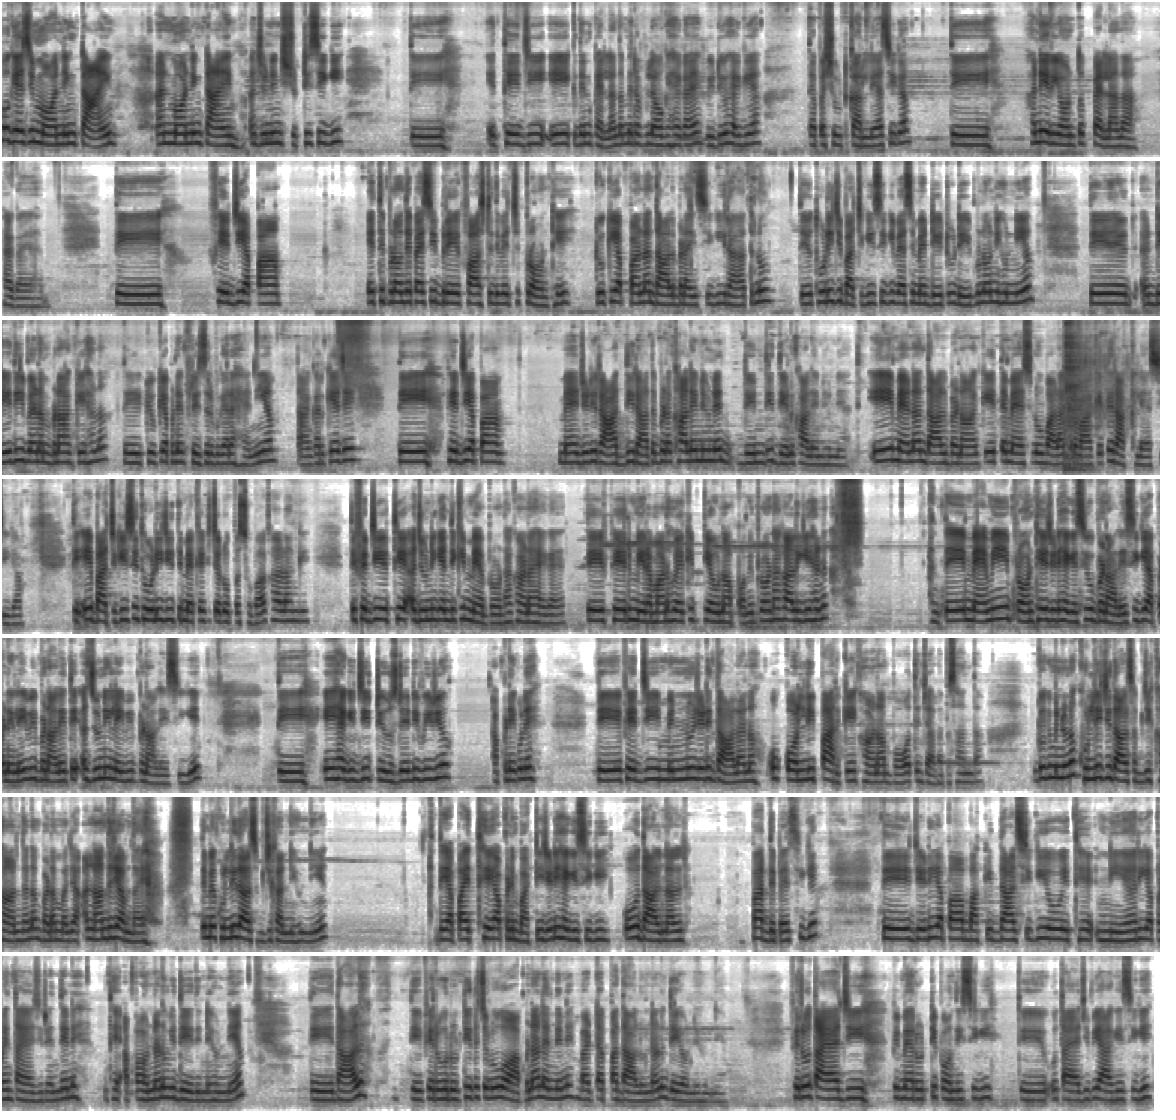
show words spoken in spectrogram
ਹੋ ਗਿਆ ਜੀ morning time and morning time ਅਜੂਨੀ ਦੀ ਛੁੱਟੀ ਸੀਗੀ ਅਤੇ ਇੱਥੇ ਜੀ ਇਹ ਇੱਕ ਦਿਨ ਪਹਿਲਾਂ ਦਾ ਮੇਰਾ ਵਲੌਗ ਹੈਗਾ ਹੈ ਵੀਡੀਓ ਹੈਗੀ ਆ ਅਤੇ ਆਪਾਂ ਸ਼ੂਟ ਕਰ ਲਿਆ ਸੀਗਾ ਅਤੇ ਹਨੇਰੀ ਆਉਣ ਤੋਂ ਪਹਿਲਾਂ ਦਾ ਹੈਗਾ ਆ ਅਤੇ ਫਿਰ ਜੀ ਆਪਾਂ ਇੱਥੇ ਬਣਾਉਂਦੇ ਪਏ ਸੀ ਬ੍ਰੇਕਫਾਸਟ ਦੇ ਵਿੱਚ ਪਰੌਂਠੇ, ਕਿਉਂਕਿ ਆਪਾਂ ਨਾ ਦਾਲ ਬਣਾਈ ਸੀਗੀ ਰਾਤ ਨੂੰ ਅਤੇ ਉਹ ਥੋੜ੍ਹੀ ਜਿਹੀ ਬਚ ਗਈ ਸੀਗੀ, ਵੈਸੇ ਮੈਂ ਡੇ ਟੂ ਡੇ ਬਣਾਉਣੀ ਹੁੰਨੀ ਆ ਅਤੇ ਡੇ ਦੀ ਬਣਾ ਬਣਾ ਕੇ ਹੈ ਨਾ ਅਤੇ ਕਿਉਂਕਿ ਆਪਣੇ ਫਰੀਜ਼ਰ ਵਗੈਰਾ ਹੈ ਨਹੀਂ ਆ, ਤਾਂ ਕਰਕੇ ਅਜੇ। ਅਤੇ ਫਿਰ ਜੀ ਆਪਾਂ, ਮੈਂ ਜਿਹੜੀ ਰਾਤ ਦੀ ਰਾਤ ਬਣਾ ਖਾ ਲੈਂਦੀ ਹੁੰਨੇ ਦਿਨ ਦੀ ਦਿਨ ਖਾ ਲੈਂਦੀ ਹੁੰਨੇ ਆ ਇਹ ਮੈਂ ਨਾ ਦਾਲ ਬਣਾ ਕੇ ਅਤੇ ਮੈਂ ਇਸ ਨੂੰ ਉਬਾਲਾ ਕਰਵਾ ਕੇ ਅਤੇ ਰੱਖ ਲਿਆ ਸੀਗਾ। ਅਤੇ ਇਹ ਬਚ ਗਈ ਸੀ ਥੋੜ੍ਹੀ ਜਿਹੀ ਅਤੇ ਮੈਂ ਕਿਹਾ ਕਿ ਚਲੋ ਆਪਾਂ ਸੁਬਾਹ ਖਾ ਲਾਂਗੇ। ਅਤੇ ਫਿਰ ਜੀ ਇੱਥੇ ਅਜੂਨੀ ਕਹਿੰਦੀ ਕਿ ਮੈਂ ਪਰੌਂਠਾ ਖਾਣਾ ਹੈਗਾ ਹੈ। ਅਤੇ ਫਿਰ ਮੇਰਾ ਮਨ ਹੋਇਆ ਕਿ ਕਿਉਂ ਨਾ ਆਪਾਂ ਵੀ ਪਰੌਂਠਾ ਖਾ ਲਈਏ ਹੈ ਨਾ ਅਤੇ ਮੈਂ ਵੀ ਪਰੌਂਠੇ ਜਿਹੜੇ ਹੈਗੇ ਸੀ ਉਹ ਬਣਾ ਲਏ ਸੀਗੇ, ਆਪਣੇ ਲਈ ਵੀ ਬਣਾ ਲਏ ਅਤੇ ਅਜੂਨੀ ਲਈ ਵੀ ਬਣਾ ਲਏ ਸੀਗੇ। ਅਤੇ ਇਹ ਹੈਗੀ ਜੀ ਟਿਊਜ਼ਡੇ ਦੀ ਵੀਡੀਓ ਆਪਣੇ ਕੋਲ। ਅਤੇ ਫਿਰ ਜੀ ਮੈਨੂੰ ਜਿਹੜੀ ਦਾਲ ਆ ਨਾ, ਉਹ ਕੌਲੀ ਭਰ ਕੇ ਖਾਣਾ ਬਹੁਤ ਜ਼ਿਆਦਾ ਪਸੰਦ ਆ। ਕਿਉਂਕਿ ਮੈਨੂੰ ਨਾ ਖੁੱਲ੍ਹੀ ਜਿਹੀ ਦਾਲ ਸਬਜ਼ੀ ਖਾਣ ਦਾ ਨਾ ਬੜਾ ਮਜ਼ਾ, ਆਨੰਦ ਜਿਹਾ ਆਉਂਦਾ ਆ। ਅਤੇ ਮੈਂ ਖੁੱਲ੍ਹੀ ਦਾਲ ਸਬਜ਼ੀ ਖਾਂਦੀ ਹੁੰਦੀ ਹਾਂ ਅਤੇ ਆਪਾਂ ਇੱਥੇ ਆਪਣੀ ਬਾਟੀ ਜਿਹੜੀ ਹੈਗੀ ਸੀਗੀ, ਉਹ ਦਾਲ ਨਾਲ ਭਰਦੇ ਪਏ ਸੀਗੇ। ਅਤੇ ਜਿਹੜੀ ਆਪਾਂ ਬਾਕੀ ਦਾਲ ਸੀਗੀ ਉਹ ਇੱਥੇ ਨੀਅਰ ਹੀ ਆਪਣੇ ਤਾਇਆ ਜੀ ਰਹਿੰਦੇ ਨੇ, ਤੇ ਆਪਾਂ ਉਹਨਾਂ ਨੂੰ ਵੀ ਦੇ ਦਿੰਦੇ ਹੁੰਦੇ ਹਾਂ ਅਤੇ ਦਾਲ ਅਤੇ ਫਿਰ ਉਹ ਰੋਟੀ ਤਾਂ ਚਲੋ ਉਹ ਆਪ ਬਣਾ ਲੈਂਦੇ ਨੇ ਬਟ ਆਪਾਂ ਦਾਲ ਉਹਨਾਂ ਨੂੰ ਦੇ ਆਉਂਦੇ ਹੁੰਦੇ ਹਾਂ ਫਿਰ ਉਹ ਤਾਇਆ ਜੀ, ਵੀ ਮੈਂ ਰੋਟੀ ਪਾਉਂਦੀ ਸੀਗੀ ਅਤੇ ਉਹ ਤਾਇਆ ਜੀ ਵੀ ਆ ਗਏ ਸੀਗੇ।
